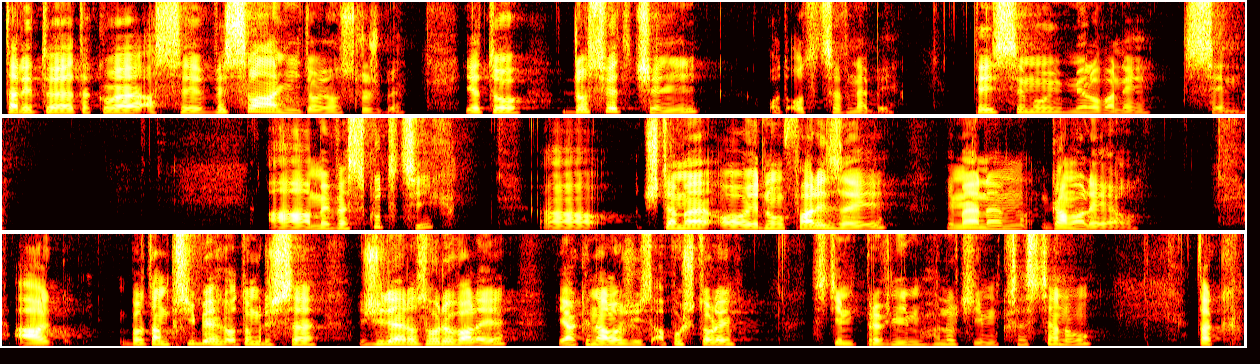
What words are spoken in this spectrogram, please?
tady to je takové asi vyslání do jeho služby. Je to dosvědčení od Otce v nebi. Ty jsi můj milovaný syn. A my ve skutcích čteme o jednom farizeji jménem Gamaliel. A byl tam příběh o tom, když se židé rozhodovali, jak naloží s apoštoly, s tím prvním hnutím křesťanů, tak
